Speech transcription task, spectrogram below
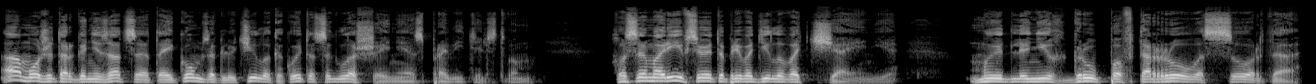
а может, организация тайком заключила какое-то соглашение с правительством. Хосе Мари все это приводило в отчаяние. «Мы для них группа второго сорта».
